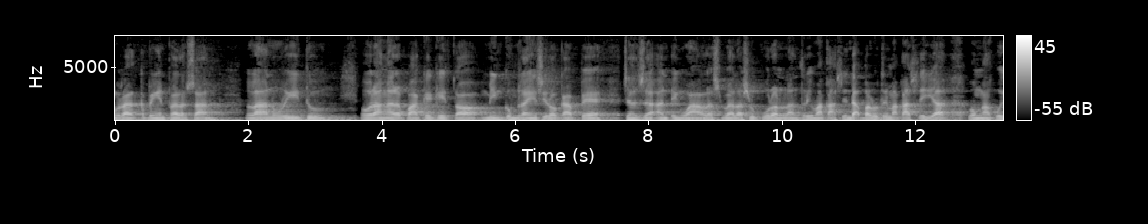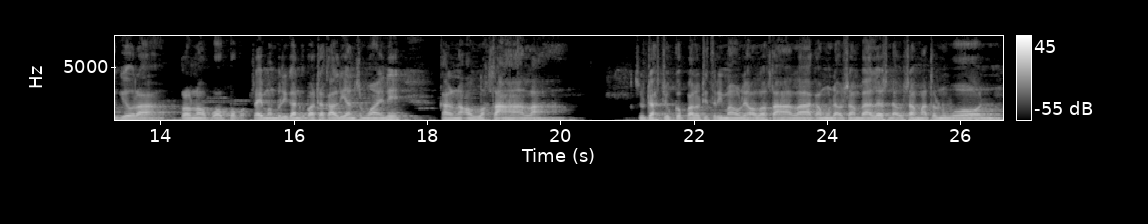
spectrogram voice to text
Ora kepengin balasan, la nuridu ora ngarepake kita mingkum saing sira kabeh jazaan ing wales balas syukuran lan terima kasih. Ndak perlu terima kasih ya. Wong aku iki ora krana apa-apa saya memberikan kepada kalian semua ini karena Allah taala. Sudah cukup kalau diterima oleh Allah taala. Kamu ndak usah bales ndak usah matur nuwun.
